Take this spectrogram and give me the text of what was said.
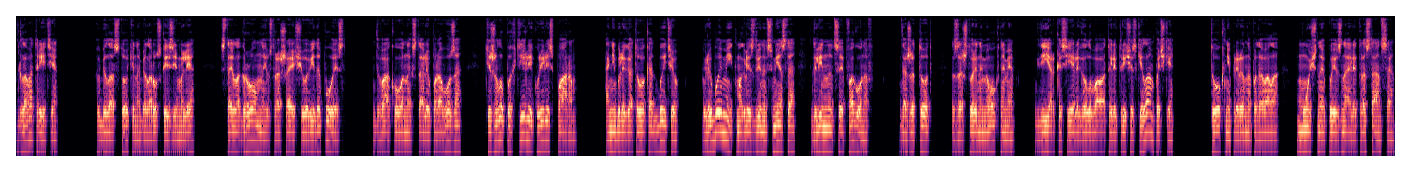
Глава третья. В Белостоке, на белорусской земле, стоял огромный устрашающего вида поезд. Два кованых сталью паровоза тяжело пыхтели и курились паром. Они были готовы к отбытию. В любой миг могли сдвинуть с места длинную цепь вагонов. Даже тот, с зашторенными окнами, где ярко сияли голубоватые электрические лампочки, ток непрерывно подавала мощная поездная электростанция.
